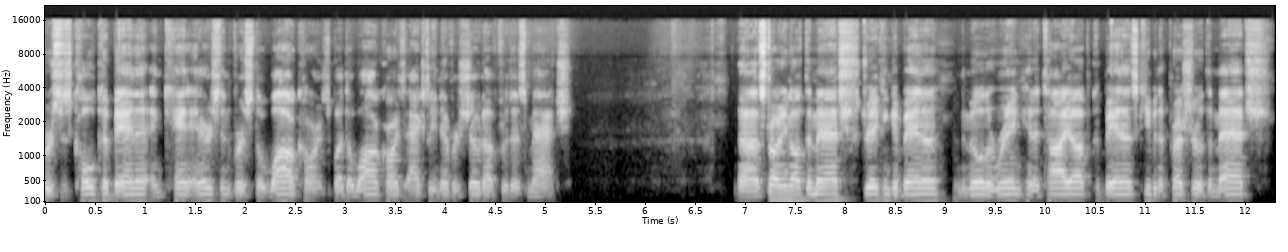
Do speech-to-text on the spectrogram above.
versus Colt Cabana and Ken Anderson versus the Wild Cards, but the Wild Cards actually never showed up for this match. Uh, starting off the match, Drake and Cabana in the middle of the ring hit a tie up. Cabana's keeping the pressure of the match.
